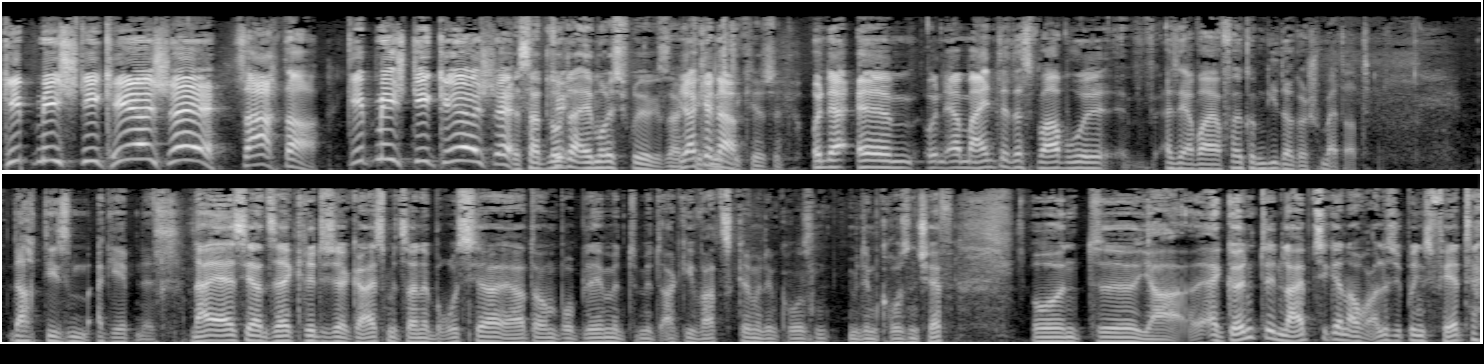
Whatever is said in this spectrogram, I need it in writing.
gib mich die Kirche, sagt er. Gib mich die Kirche. Das hat Lothar Emmerich früher gesagt. Ja, Gib genau. Und er, ähm, und er meinte, das war wohl, also er war ja vollkommen niedergeschmettert nach diesem Ergebnis. Na, er ist ja ein sehr kritischer Geist mit seiner Borussia. Er hat auch ein Problem mit mit Aki Watzke, mit dem großen mit dem großen Chef. Und äh, ja, er gönnt den Leipzigern auch alles. Übrigens fährt er-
